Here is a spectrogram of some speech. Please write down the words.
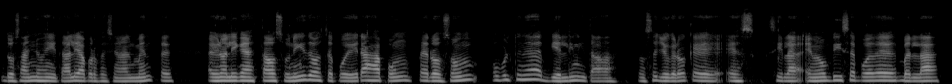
dos años en Italia profesionalmente. Hay una liga en Estados Unidos, te puede ir a Japón, pero son oportunidades bien limitadas. Entonces yo creo que es si la MLB se puede, ¿verdad?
